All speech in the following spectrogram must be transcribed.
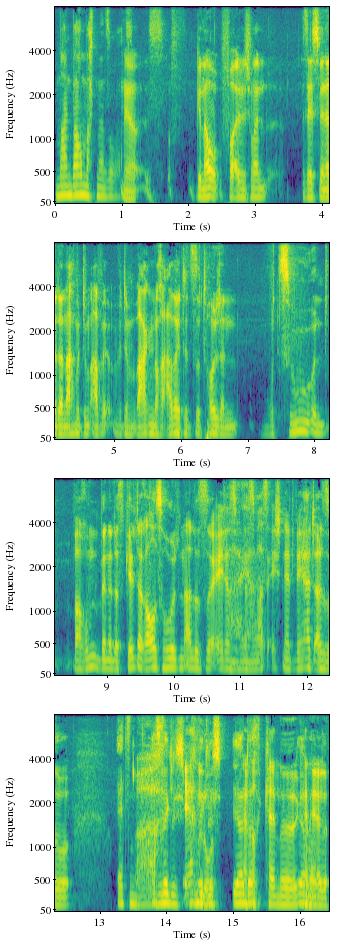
Mann, warum macht man sowas? Ja, ist, genau. Vor allem, ich meine, selbst wenn er danach mit dem, Arbe- mit dem Wagen noch arbeitet, so toll, dann wozu und warum, wenn er das Geld da rausholt und alles so, ey, das, Ah, das ja. war es echt nicht wert. Also, Ätzend. ah, also wirklich. ehrenlos. Wirklich. Ja, Einfach das, keine, ja, keine Mann. Ehre.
